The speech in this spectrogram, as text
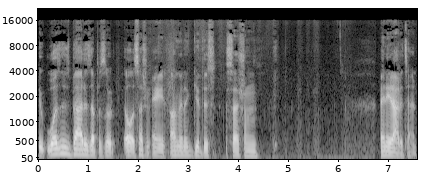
it wasn't as bad as episode oh session eight. I'm gonna give this session an eight out of ten.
